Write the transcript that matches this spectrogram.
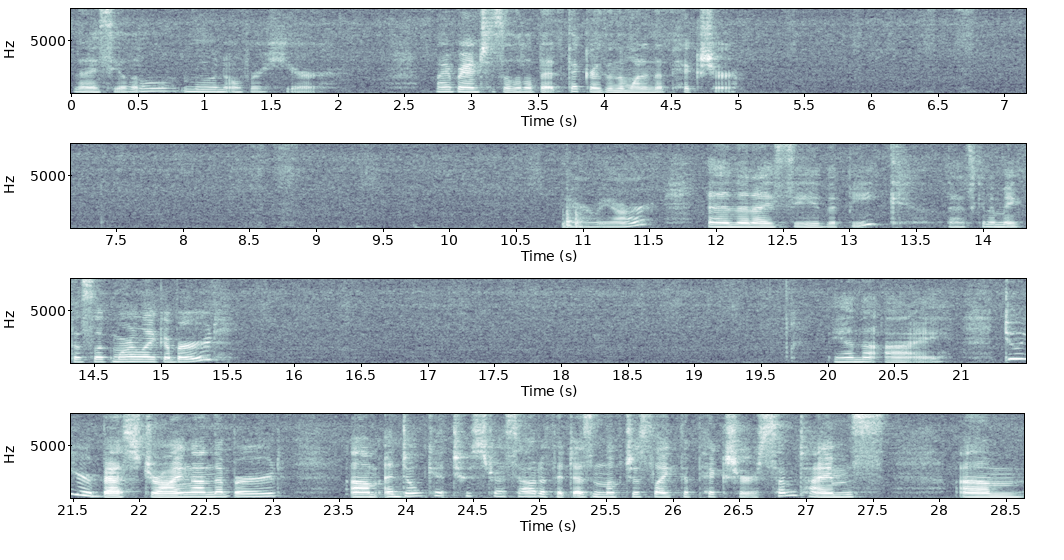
And then I see a little moon over here. My branch is a little bit thicker than the one in the picture. There we are. And then I see the beak. That's going to make this look more like a bird. And the eye. Do your best drawing on the bird. Um, and don't get too stressed out if it doesn't look just like the picture. Sometimes um,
